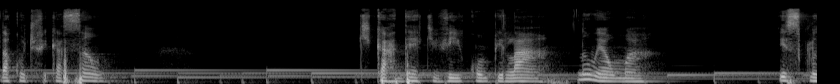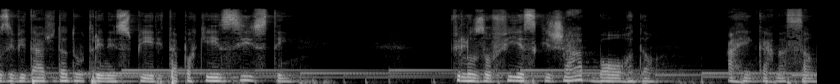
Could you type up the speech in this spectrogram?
da codificação que Kardec veio compilar não é uma exclusividade da doutrina espírita, porque existem filosofias que já abordam a reencarnação.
